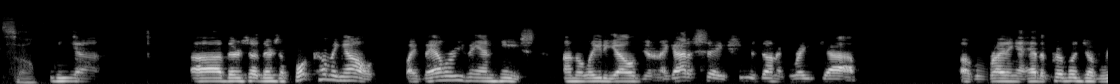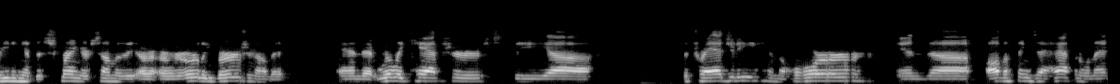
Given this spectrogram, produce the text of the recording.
So. the uh, uh, there's a there's a book coming out by Valerie Van Heest on the Lady Elgin, and I got to say she has done a great job of writing. I had the privilege of reading it this spring, or some of the or, or early version of it, and it really captures the uh, the tragedy and the horror and uh, all the things that happened when that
